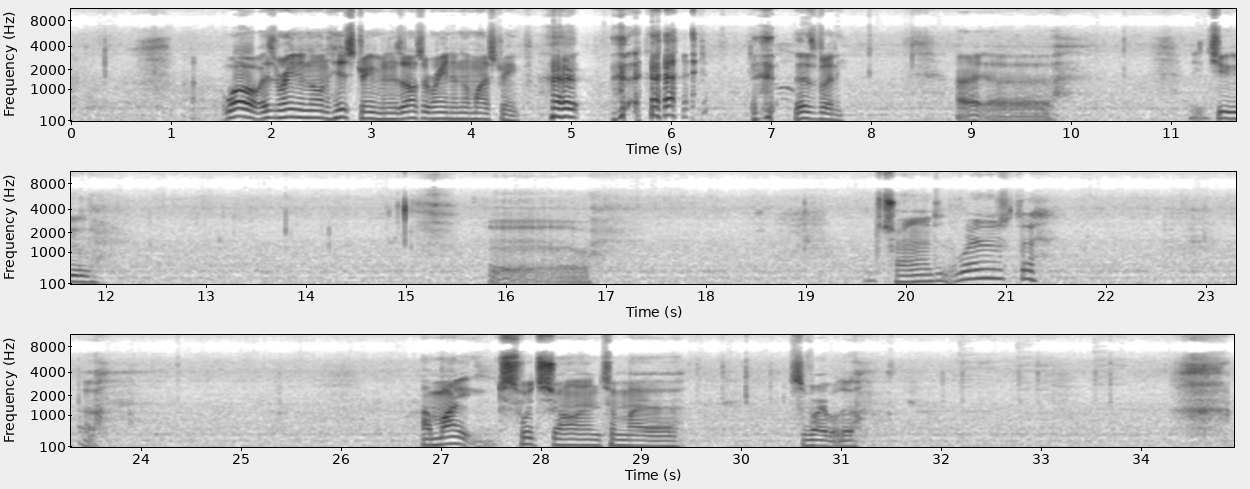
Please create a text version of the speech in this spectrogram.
Whoa, it's raining on his stream and it's also raining on my stream. That's funny. Alright, uh... Need you... Uh... I'm trying to... Where's the... Oh. I might switch on to my, uh... Survival, though.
